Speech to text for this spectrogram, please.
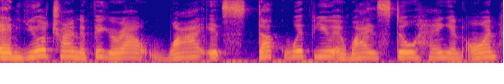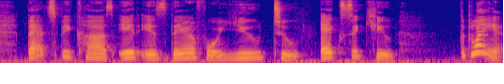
and you're trying to figure out why it's stuck with you and why it's still hanging on, that's because it is there for you to execute the plan.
